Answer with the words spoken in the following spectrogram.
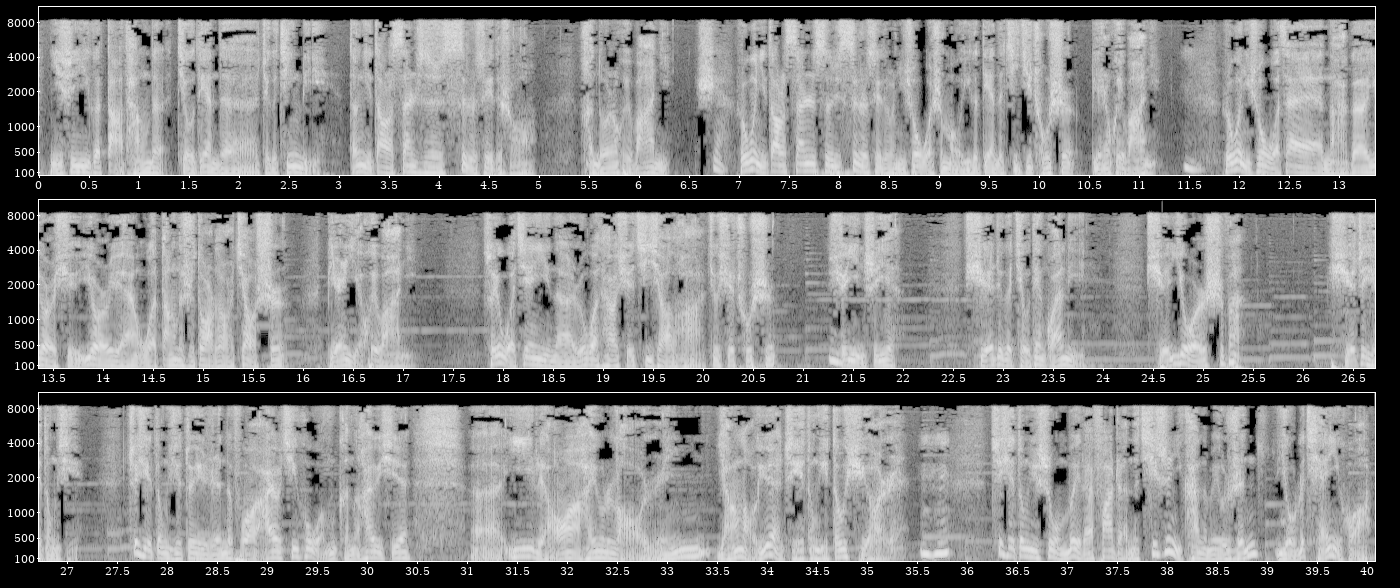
你是一个大堂的酒店的这个经理，等你到了三十四十岁的时候，很多人会挖你。是如果你到了三十四四十岁的时候，你说我是某一个店的几级厨师，别人会挖你。嗯，如果你说我在哪个幼儿学幼儿园，我当的是多少多少教师，别人也会挖你。所以我建议呢，如果他要学技校的话，就学厨师，学饮食业，学这个酒店管理，学幼儿师范，学这些东西。这些东西对人的服务，还有今后我们可能还有一些，呃，医疗啊，还有老人养老院这些东西都需要人。嗯哼这些东西是我们未来发展的。其实你看到没有，人有了钱以后啊，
